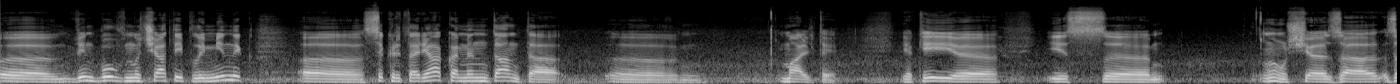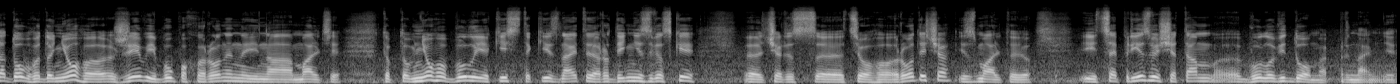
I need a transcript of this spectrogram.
е, він був внучатий племінник е, секретаря коменданта Мальти, який із ну, ще за, задовго до нього жив і був похоронений на Мальті. Тобто в нього були якісь такі, знаєте, родинні зв'язки через е, цього родича із Мальтою. І це прізвище там е, було відоме, принаймні. Е,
